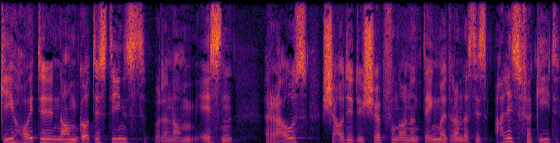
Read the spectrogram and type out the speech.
Geh heute nach dem Gottesdienst oder nach dem Essen raus, schau dir die Schöpfung an und denk mal dran, dass das alles vergeht.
